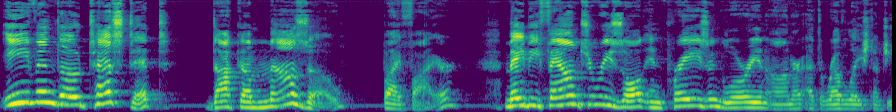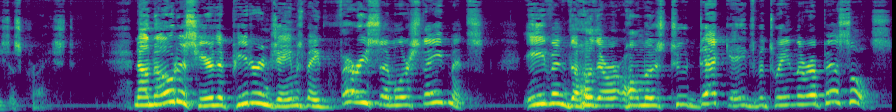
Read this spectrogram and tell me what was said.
even though tested, dokamazo, by fire, may be found to result in praise and glory and honor at the revelation of Jesus Christ. Now, notice here that Peter and James made very similar statements, even though there are almost two decades between their epistles.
